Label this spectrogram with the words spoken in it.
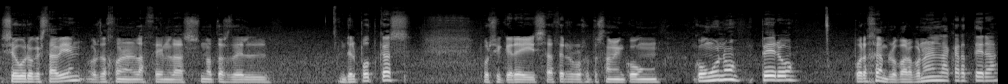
seguro que está bien. Os dejo un enlace en las notas del, del podcast, por si queréis haceros vosotros también con, con uno. Pero, por ejemplo, para poner en la cartera,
